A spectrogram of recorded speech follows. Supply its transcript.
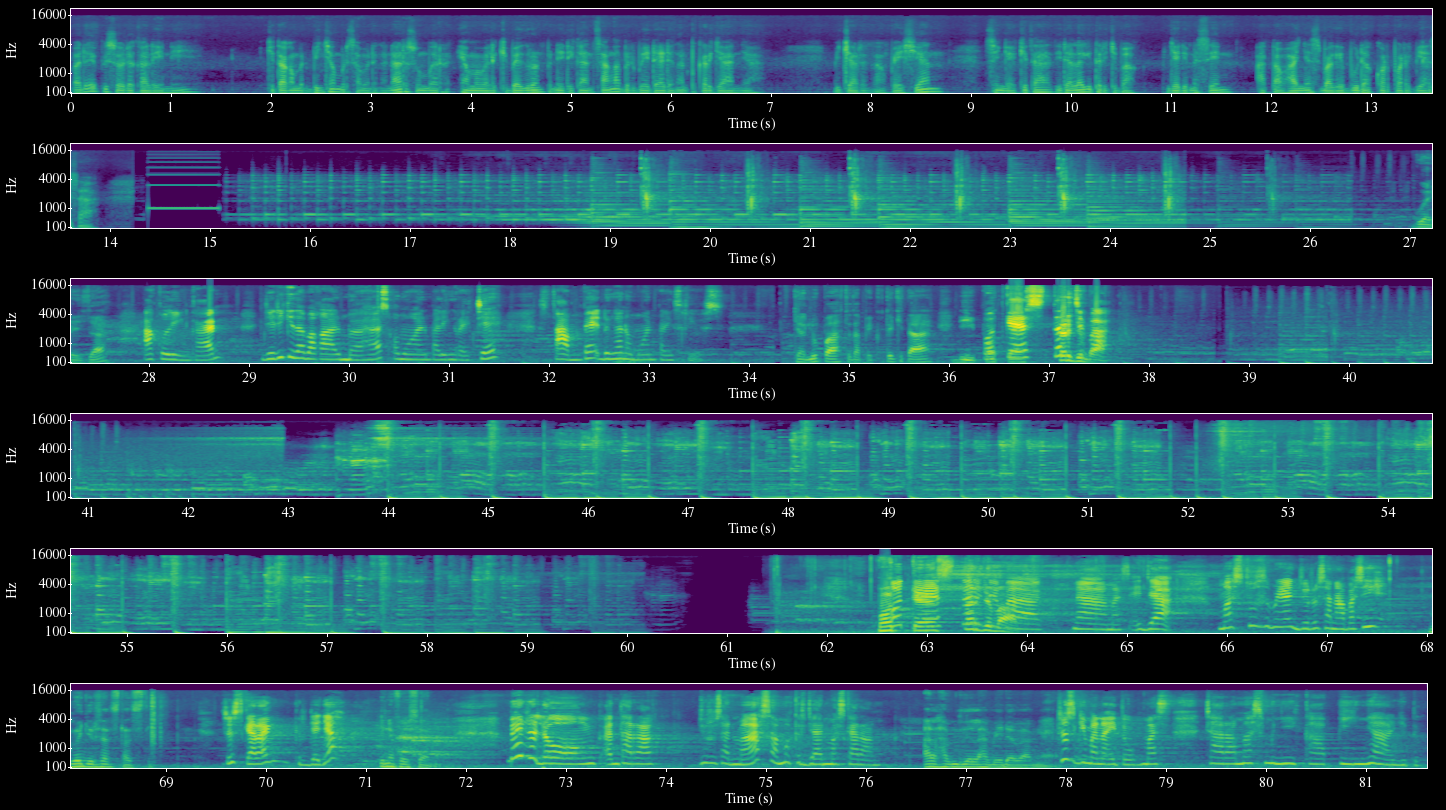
Pada episode kali ini, kita akan berbincang bersama dengan narasumber yang memiliki background pendidikan sangat berbeda dengan pekerjaannya. Bicara tentang passion, sehingga kita tidak lagi terjebak menjadi mesin atau hanya sebagai budak korporat biasa. Reza. Aku Lingkan. Jadi kita bakalan bahas omongan paling receh sampai dengan omongan paling serius. Jangan lupa tetap ikuti kita di Podcast Terjebak. Podcast Terjebak. Nah, Mas Eja, Mas tuh sebenarnya jurusan apa sih? Gue jurusan statistik, Terus sekarang kerjanya innovation. beda dong antara jurusan Mas sama kerjaan Mas sekarang. Alhamdulillah beda banget. Terus gimana itu, Mas? Cara Mas menyikapinya gitu.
